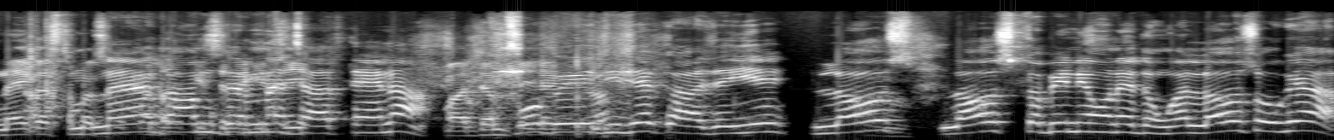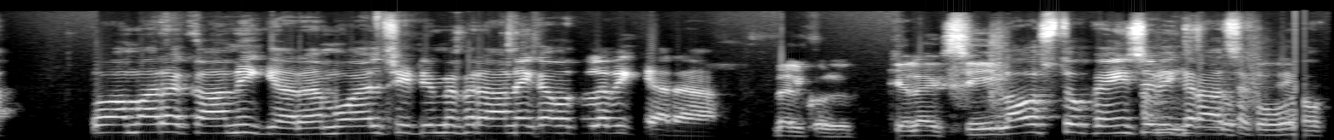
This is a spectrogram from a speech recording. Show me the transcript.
नए कस्टमर्स नया काम करना चाहते हैं ना वो। बेझिझक आ जाइए। लॉस लॉस कभी नहीं होने दूँगा। लॉस हो गया तो हमारा काम ही क्या रहा? मोबाइल सिटी में फिर आने का मतलब ही क्या रहा? बिल्कुल गैलेक्सी लॉस तो कहीं से भी करा सकते हो।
